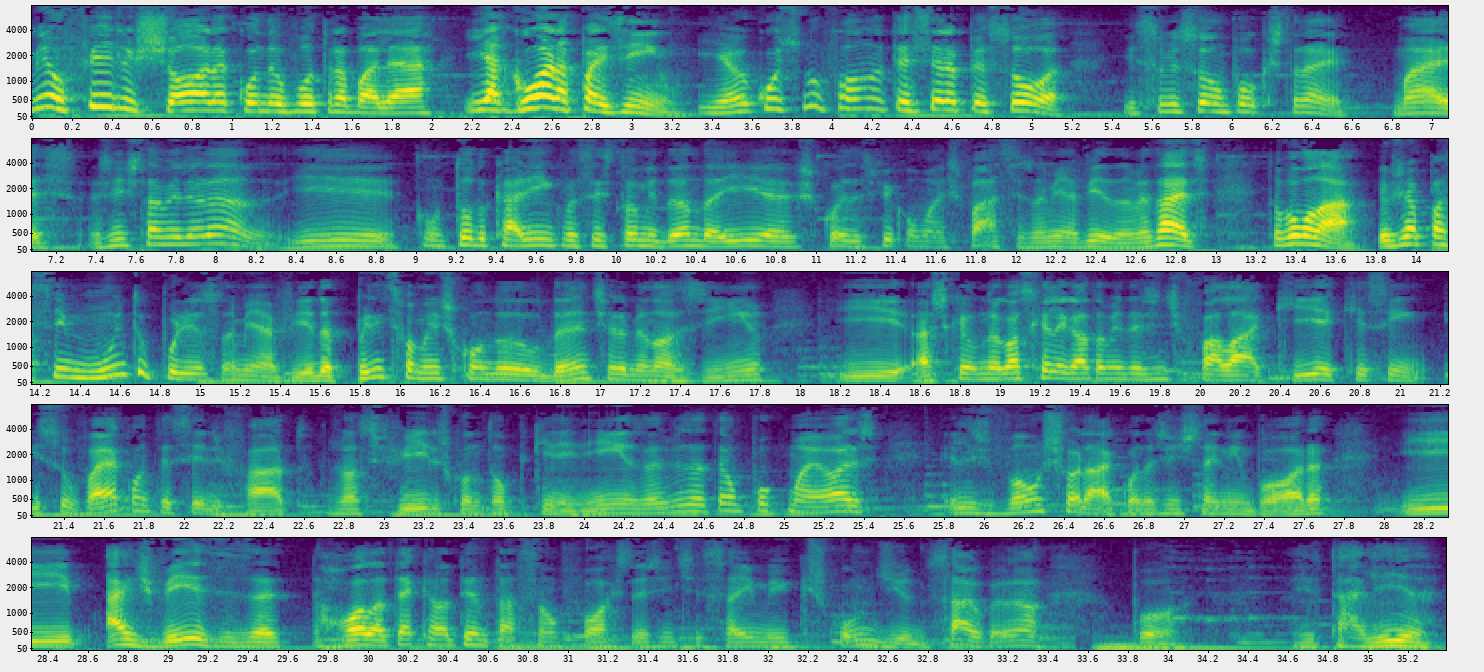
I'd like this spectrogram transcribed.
Meu filho chora quando eu vou trabalhar. E agora, paizinho? E eu continuo falando na terceira pessoa. Isso me soa um pouco estranho, mas a gente está melhorando e com todo o carinho que vocês estão me dando aí, as coisas ficam mais fáceis na minha vida, na é verdade? Então vamos lá. Eu já passei muito por isso na minha vida, principalmente quando o Dante era menorzinho e acho que o um negócio que é legal também da gente falar aqui é que assim, isso vai acontecer de fato. Os nossos filhos, quando estão pequenininhos, às vezes até um pouco maiores, eles vão chorar quando a gente está indo embora e às vezes é, rola até aquela tentação forte da gente sair meio que escondido, sabe? Pô, ele tá ali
